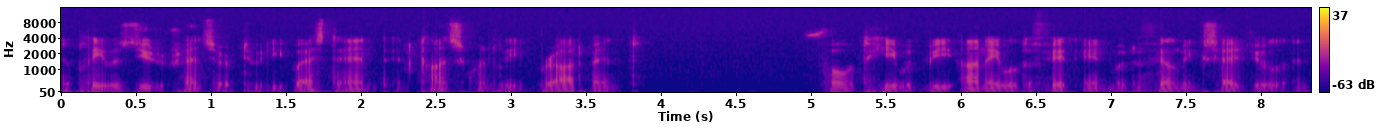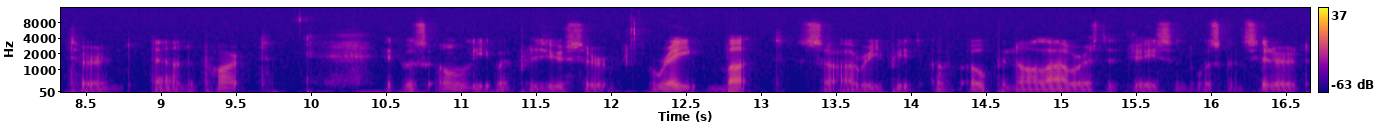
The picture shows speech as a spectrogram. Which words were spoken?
The play was due to transfer to the West End, and consequently Broadbent thought he would be unable to fit in with the filming schedule and turned down the part. It was only when producer Ray Butt saw a repeat of Open All Hours that Jason was considered,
